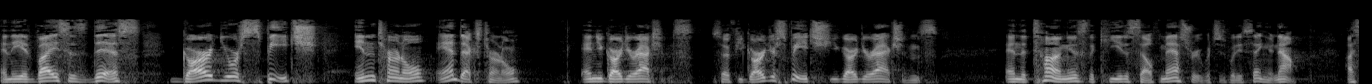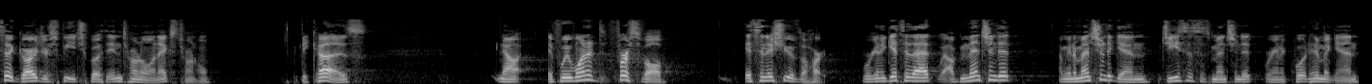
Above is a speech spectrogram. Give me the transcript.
And the advice is this, guard your speech, internal and external, and you guard your actions. So if you guard your speech, you guard your actions. And the tongue is the key to self-mastery, which is what he's saying here. Now, I said guard your speech, both internal and external, because, now, if we wanted, to, first of all, it's an issue of the heart. We're gonna get to that. I've mentioned it. I'm gonna mention it again. Jesus has mentioned it. We're gonna quote him again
